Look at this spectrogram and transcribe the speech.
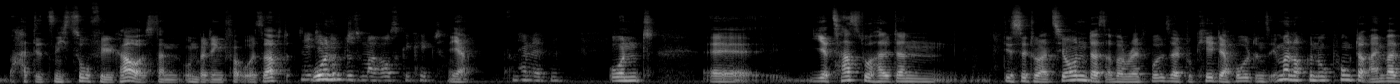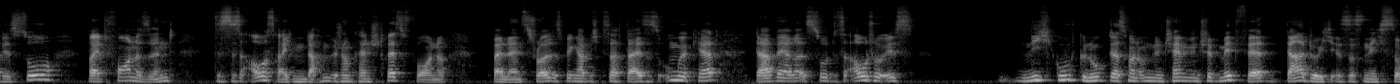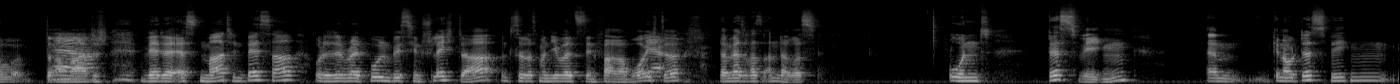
hat jetzt nicht so viel Chaos dann unbedingt verursacht. Nee, der wird und bloß mal rausgekickt ja, von Hamilton. und äh, jetzt hast du halt dann die Situation, dass aber Red Bull sagt, okay, der holt uns immer noch genug Punkte rein, weil wir so weit vorne sind, das ist ausreichend, da haben wir schon keinen Stress vorne bei Lance Stroll, deswegen habe ich gesagt, da ist es umgekehrt, da wäre es so, das Auto ist nicht gut genug, dass man um den Championship mitfährt. Dadurch ist es nicht so dramatisch. Wäre der Aston Martin besser oder der Red Bull ein bisschen schlechter, und so dass man jeweils den Fahrer bräuchte, Ja. dann wäre es was anderes. Und deswegen, ähm, genau deswegen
